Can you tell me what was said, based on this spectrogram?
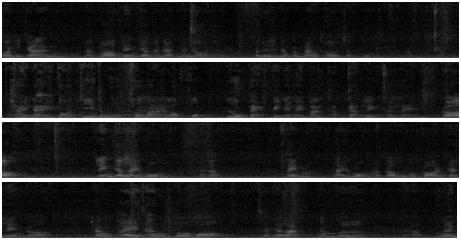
ว่ามีการลักลอบเล่นการพนันแน่นอนครับก็เลยนำกำลังเข้าจับกลุ่ม ภายในตอนที่ตำรวจเข้ามาเราพบรูปแบบเป็นยังไงบ้างครับ การเล่นข้างใน ก็เล่นกันหลายวงนะครับเต็มหลายวงแล้วก็อุปกรณ์การเล่นก็ทั้งไพ่ทั้งตัวบอกสัญลักษณ์นัมเบอร์นะครับเงิน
